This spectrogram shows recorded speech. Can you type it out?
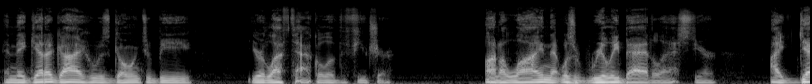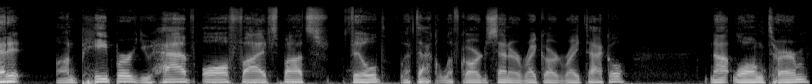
and they get a guy who is going to be your left tackle of the future on a line that was really bad last year. I get it. On paper, you have all five spots filled left tackle, left guard, center, right guard, right tackle. Not long term.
